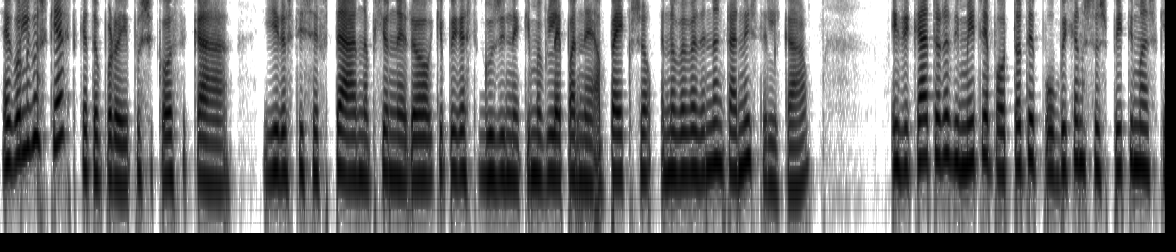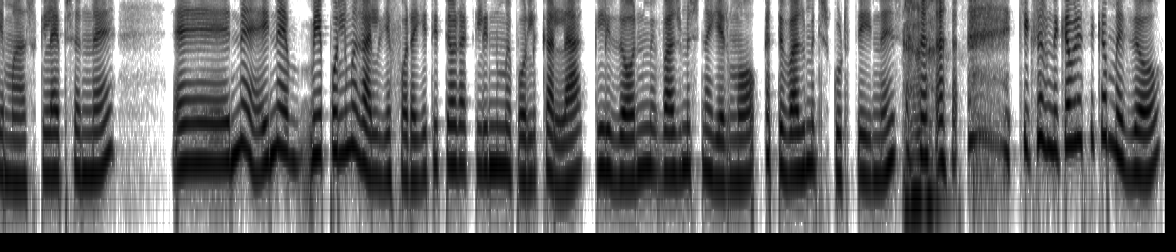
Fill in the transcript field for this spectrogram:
εγώ λίγο σκιάχτηκα το πρωί που σηκώθηκα γύρω στις 7 να πιω νερό και πήγα στην κουζίνα και με βλέπανε απ' έξω, ενώ βέβαια δεν ήταν κανείς τελικά. Ειδικά τώρα Δημήτρη από τότε που μπήκαν στο σπίτι μας και μας κλέψανε, ε, ναι, είναι μια πολύ μεγάλη διαφορά γιατί τώρα κλείνουμε πολύ καλά, κλειδώνουμε, βάζουμε συναγερμό, κατεβάζουμε τις κουρτίνες και ξαφνικά βρεθήκαμε εδώ.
